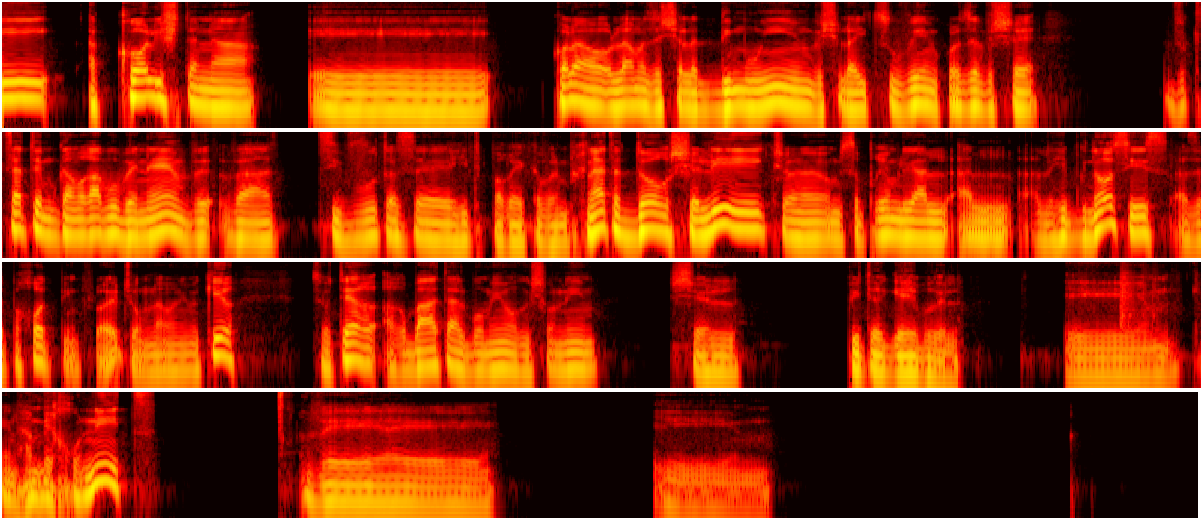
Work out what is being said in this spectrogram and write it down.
הכל השתנה, אה, כל העולם הזה של הדימויים ושל העיצובים, כל זה, וש... וקצת הם גם רבו ביניהם, והציוות הזה התפרק. אבל מבחינת הדור שלי, כשמספרים לי על, על, על היפגנוסיס, אז זה פחות פינק פלויד, שאומנם אני מכיר, זה יותר ארבעת האלבומים הראשונים של פיטר גבריאל. אה, כן, המכונית, ו...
